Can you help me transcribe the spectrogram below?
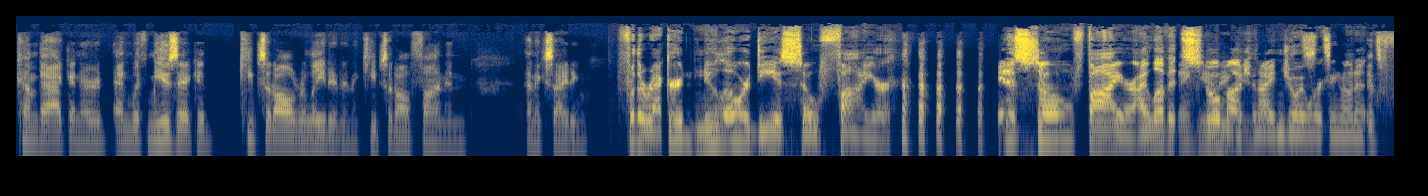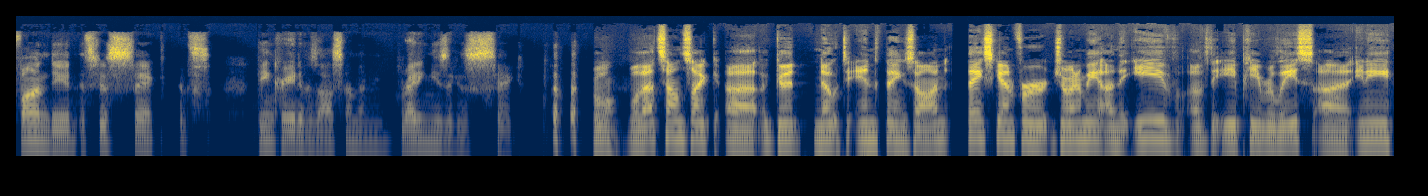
come back and are and with music it keeps it all related and it keeps it all fun and and exciting for the record, New Lower D is so fire. it is so fire. I love it Thank so you, much, you. and I enjoy It's- working on it. it's fun dude it's just sick it's being creative is awesome and writing music is sick Cool. Well, that sounds like uh, a good note to end things on. Thanks again for joining me on the eve of the EP release. Uh, any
